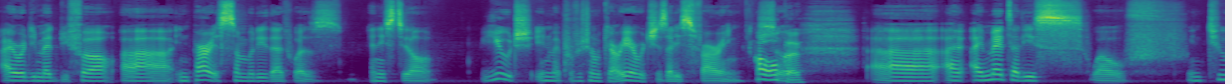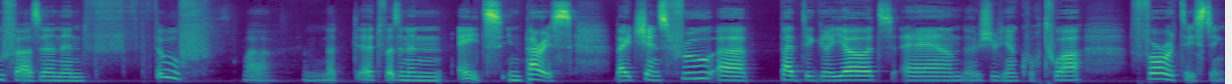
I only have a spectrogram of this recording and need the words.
I already met before uh, in Paris somebody that was and is still huge in my professional career, which is Alice Feiring. Oh, So, okay. Uh, I, I met Alice, well, in 2000 and oof, not uh, 2008 in Paris by chance through uh, Pat Desgriottes and uh, Julien Courtois for a tasting,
